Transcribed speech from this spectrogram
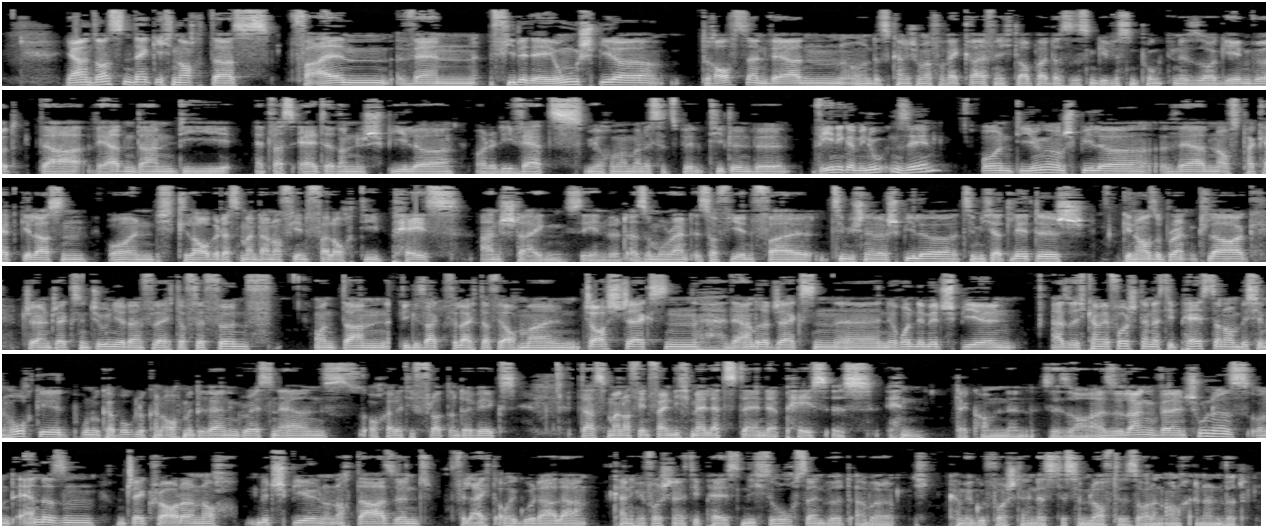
Ja, ansonsten denke ich noch, dass vor allem, wenn viele der jungen Spieler drauf sein werden, und das kann ich schon mal vorweggreifen, ich glaube halt, dass es einen gewissen Punkt in der Saison geben wird, da werden dann die etwas älteren Spieler oder die Vets, wie auch immer man das jetzt betiteln will, weniger Minuten sehen und die jüngeren Spieler werden aufs Parkett gelassen und ich glaube, dass man dann auf jeden Fall auch die Pace ansteigen sehen wird. Also Morant ist auf jeden Fall ziemlich schneller Spieler, ziemlich athletisch, genauso Brandon Clark, Jaron Jackson Jr. dann vielleicht auf der 5 und dann, wie gesagt, vielleicht darf ja auch mal Josh Jackson, der andere Jackson, äh, eine Runde mitspielen. Also ich kann mir vorstellen, dass die Pace dann noch ein bisschen hochgeht. Bruno Caboclo kann auch mitrennen. Grayson Allen ist auch relativ flott unterwegs. Dass man auf jeden Fall nicht mehr Letzter in der Pace ist in der kommenden Saison. Also solange Valanciunas und Anderson und Jay Crowder noch mitspielen und noch da sind, vielleicht auch Iguodala, kann ich mir vorstellen, dass die Pace nicht so hoch sein wird. Aber ich kann mir gut vorstellen, dass das im Laufe der Saison dann auch noch ändern wird.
